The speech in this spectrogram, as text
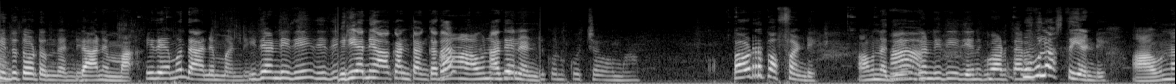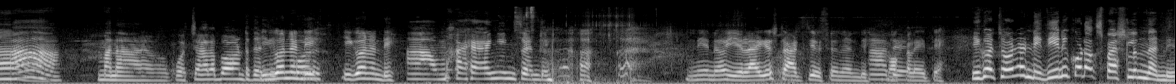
పిందె తోటి ఉందండి. దానిమ్మ. ఇదేమో దానిమ్మ అండి. ఇదండి ఇది ఇది బిర్యానీ ఆకు అంటాం కదా. అదేనండి. కొనుక్కొచ్చావమ్మా. పౌడర్ పఫ్ అండి. అవునా దేనికండి ఇది? దేనికి వాడతారు? పువ్వులు వస్తాయండి. అవునా. మన చాలా బాగుంటదండి. ఇగోనండి ఇగోనండి. మా హ్యాంగింగ్స్ అండి. నేను ఇలాగే స్టార్ట్ చేశానండి. మొక్కలైతే. ఇగో చూడండి దీనికి కూడా ఒక స్పెషల్ ఉందండి.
